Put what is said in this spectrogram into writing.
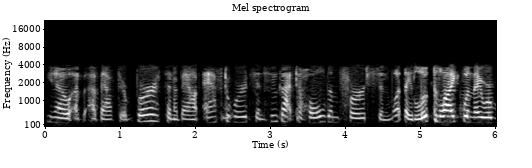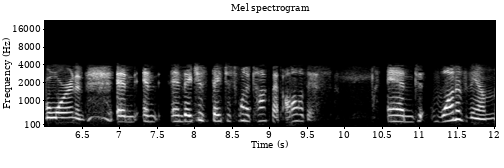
you know, ab- about their birth and about afterwards and who got to hold them first and what they looked like when they were born and and and and they just they just want to talk about all of this. And one of them,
